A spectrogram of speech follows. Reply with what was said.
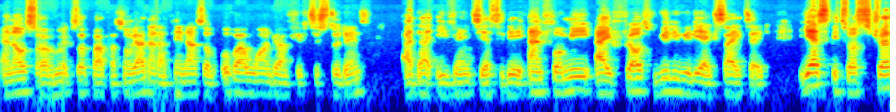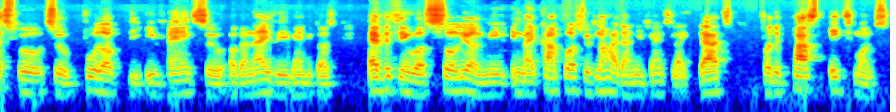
and also Microsoft Purpose. We had an attendance of over 150 students at that event yesterday. And for me, I felt really, really excited. Yes, it was stressful to pull up the event, to organize the event because everything was solely on me. In my campus, we've not had an event like that for the past eight months.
